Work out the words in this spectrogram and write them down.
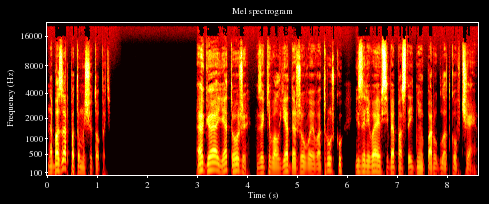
На базар потом еще топать». «Ага, я тоже», — закивал я, дожевывая ватрушку и заливая в себя последнюю пару глотков чая.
